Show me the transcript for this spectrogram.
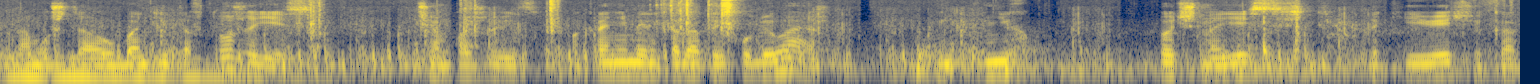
Потому что у бандитов тоже есть чем поживиться. По крайней мере, когда ты их убиваешь, у них точно есть такие вещи, как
